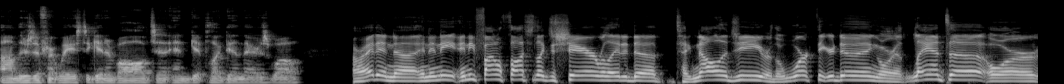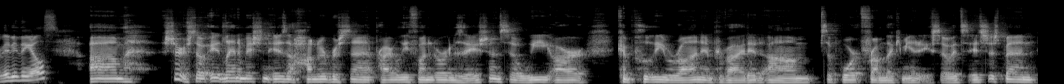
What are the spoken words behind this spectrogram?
Um, there's different ways to get involved and, and get plugged in there as well. All right, and uh, and any any final thoughts you'd like to share related to technology or the work that you're doing, or Atlanta, or anything else? Um, sure. So Atlanta Mission is a hundred percent privately funded organization. So we are completely run and provided um, support from the community. So it's it's just been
